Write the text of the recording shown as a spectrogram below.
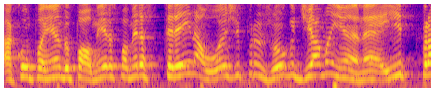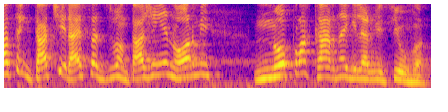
acompanhando o Palmeiras. Palmeiras treina hoje pro jogo de amanhã, né? E pra tentar tirar essa desvantagem enorme no placar, né, Guilherme Silva?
